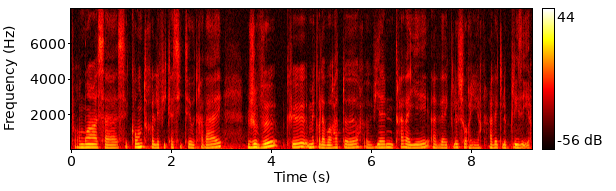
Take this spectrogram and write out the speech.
Pour moi, ça, c'est contre l'efficacité au travail. Je veux que mes collaborateurs viennent travailler avec le sourire, avec le plaisir.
